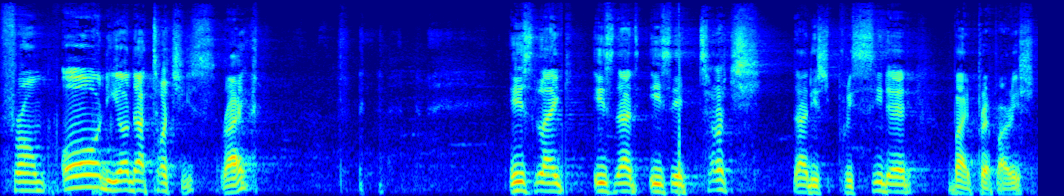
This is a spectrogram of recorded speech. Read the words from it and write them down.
from all the other touches, right? is like, is that is a touch that is preceded by preparation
